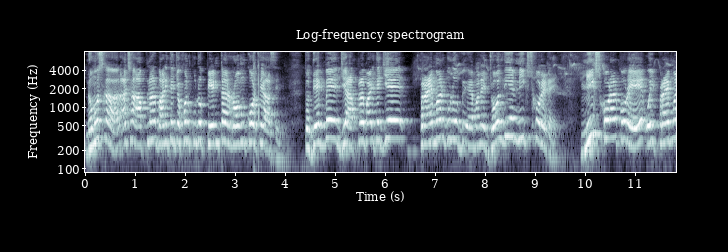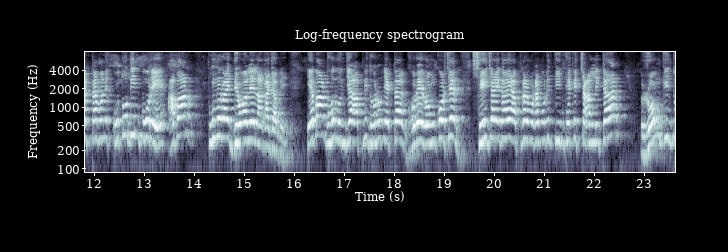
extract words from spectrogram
নমস্কার। আচ্ছা আপনার বাড়িতে যখন কোনো পেন্টার রং করতে আসে, তো দেখবে যে আপনার বাড়িতে যে প্রাইমারগুলো মানে জল দিয়ে মিক্স করে নেয়। মিক্স করার পরে ওই প্রাইমারটা মানে কতদিন পরে আবার পুনরায় দেওয়ালে লাগা যাবে। এবার ধরুন যে আপনি ধরুন একটা ঘরে রং করছেন, সেই জায়গায় আপনার মোটামুটি তিন থেকে চার লিটার রং কিন্তু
